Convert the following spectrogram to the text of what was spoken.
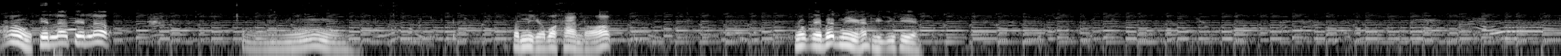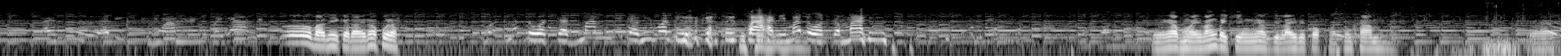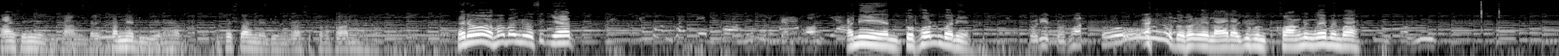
เอ้าเต้นแล้วเต้นแล้วอืมตำนี้ก็บ่ขานดอก ยกได้เบิดมือคันถือจริงไปซื้ออันนี้หัวหมูไปย่างๆโอ้บาดนี้ก็ได้เนาะพูดอะมาโดดกับมันนี่เดี๋ยวนี้ว่าดือกับตึกป่านี่มาโดดกับมันนี่ครับหวยวังไปเคียงนะครับสิไล่ไปตกหอยสงครามเอ่อทางที่นี่สิทำไปทำเนี่ยดีนะครับเพื่อสร้างเนี่ยดีของเราสุขนครนะครับใส่ดูมาเบิ่งดูสิเกียรติ องที่มาเดียวอันนี้ตัวทนบ่นี่ตัวนี้ตัวทอดโอ้ตัวทักหลายๆเราอยู่หุ่นคลองหนึงเลยแมันบ่ของนึง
